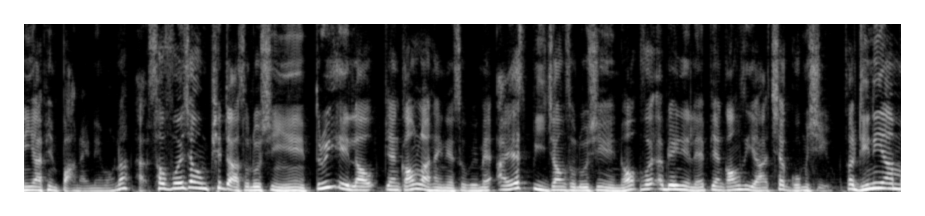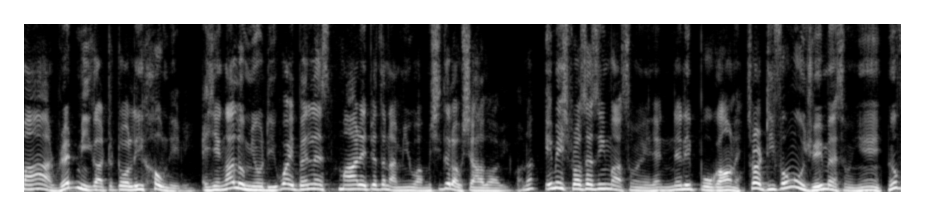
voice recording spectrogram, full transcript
နည်းအားဖြင့်ပါနိုင်တယ်ပေါ့နော် software ကြောင့်ဖြစ်တာဆိုလို့ရှိရင် 3A လောက်ပြန်ကောင်းလာနိုင်တယ်ဆိုပေမဲ့ ISP ကြောင့်ဆိုလို့ရှိရင်တော့ software update နဲ့လည်းပြန်ကောင်းစီရအချက်ကိုမရှိဘူးဆိုတော့ဒီနေရာမှာ Redmi ကတော်တော်လေးဟုတ်နေပြီအရင်ကလိုမျိုးဒီ white balance မှားတဲ့ပြဿနာမျိုးကမရှိသလောက်ရှားသွားပြီပေါ့နော် image processing မှာဆိုရင်လည်းနည်းနည်းလေးပိုကောင်းတယ်ဆိုတော့ဒီဖုန်းကိုရွေးမယ်ဆိုရင် Note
